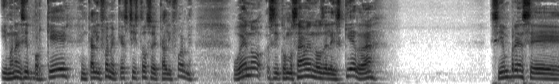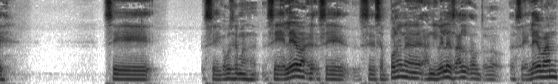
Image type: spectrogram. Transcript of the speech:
Y van a decir, ¿por qué en California? ¿Qué es chistoso de California? Bueno, si como saben los de la izquierda, siempre se, se se, ¿cómo se llama? Se elevan, se, se, se ponen a, niveles altos, se elevan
